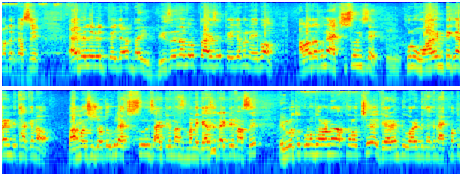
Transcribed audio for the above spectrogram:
আমাদের কাছে অ্যাভেলেবেল পেয়ে যাবেন। ভাই রিজনেবল প্রাইসে পেয়ে যাবেন এবং আলাদা কোনো অ্যাক্সেসরিজে কোনো ওয়ারেন্টি গ্যারেন্টি থাকে না। বাংলাদেশে যতগুলো অ্যাক্সেসরিজ আইটেম আছে মানে গ্যাজেট আইটেম আছে এগুলো তো কোনো ধরনের আপনার হচ্ছে গ্যারান্টি ওয়ারেন্টি থাকে না। একমাত্র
